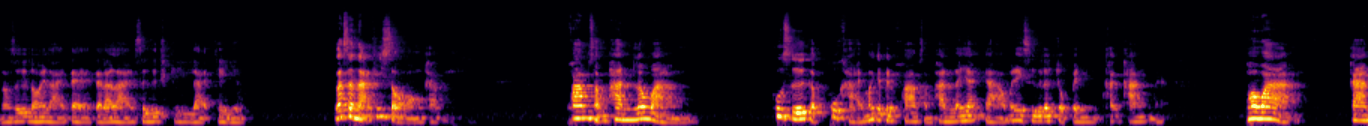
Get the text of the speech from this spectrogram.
เราซื้อน้อยราย แต่แต่ละรายซื้อทีละเยอะๆลักษณะที่สองครับ ความสัมพันธ์ระหว่าง ผู้ซื้อกับผู้ขายมักจะเป็นความสัมพันธ์ระยะยาว ไม่ได้ซื้อแล้วจบเป็นครั้งๆนะเพราะว่า การ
